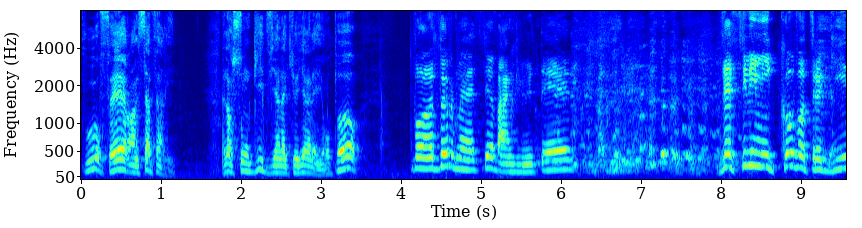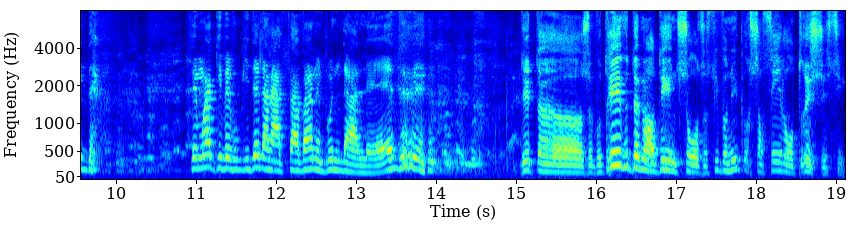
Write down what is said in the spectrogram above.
pour faire un safari. Alors son guide vient l'accueillir à l'aéroport. Bonjour, monsieur Van Gluten. Je suis Miko, votre guide. C'est moi qui vais vous guider dans la savane bundalaise. Dites, euh, je voudrais vous demander une chose. Je suis venu pour chasser l'autruche ici.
